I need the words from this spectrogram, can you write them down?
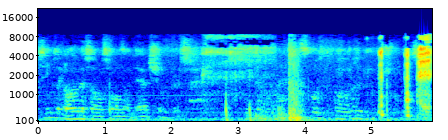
Seems like all of this always falls on Dad's shoulders. It's supposed to fall on other people's shoulders.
